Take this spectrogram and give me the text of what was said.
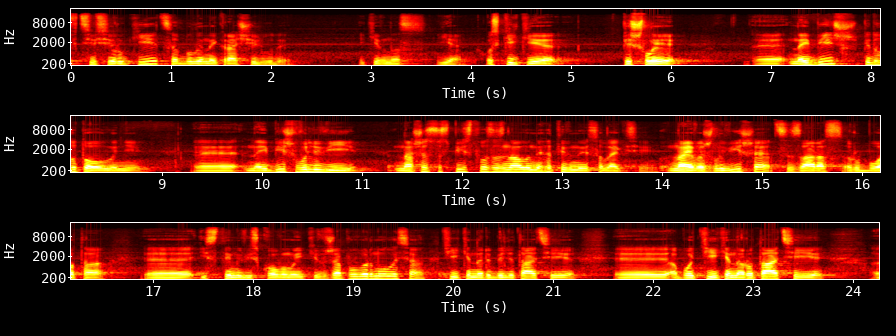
в ці всі роки це були найкращі люди, які в нас є. Оскільки пішли найбільш підготовлені, найбільш вольові. Наше суспільство зазнало негативної селекції. Найважливіше це зараз робота із тими військовими, які вже повернулися, ті, які на реабілітації, е, або ті, які на ротації. Е,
